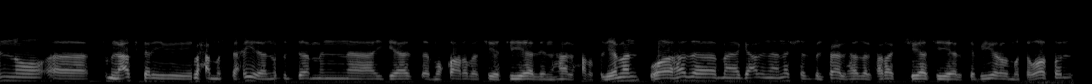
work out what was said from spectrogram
إنه الحكم العسكري اصبح مستحيلا لابد من ايجاد مقاربة سياسية لانهاء الحرب في اليمن. وهذا ما جعلنا نشهد بالفعل هذا الحراك السياسي الكبير المتواصل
